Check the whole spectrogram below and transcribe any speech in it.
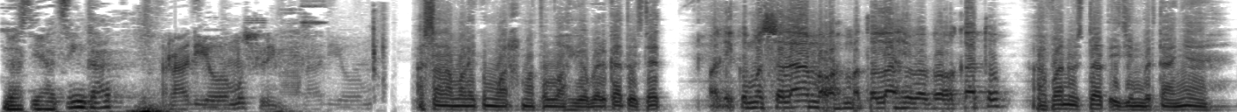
Nasihat singkat. Radio Muslim. Assalamualaikum warahmatullahi wabarakatuh Ustaz. Waalaikumsalam warahmatullahi wabarakatuh. Afan Ustaz izin bertanya.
